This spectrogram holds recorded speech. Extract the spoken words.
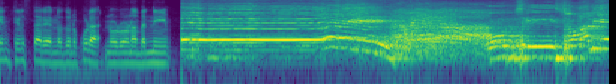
ಏನ್ ತಿಳಿಸ್ತಾರೆ ಅನ್ನೋದನ್ನು ಕೂಡ ನೋಡೋಣ ಬನ್ನಿ. ஓம் ஸ்ரீ சுவாமியே.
